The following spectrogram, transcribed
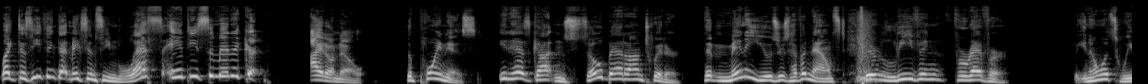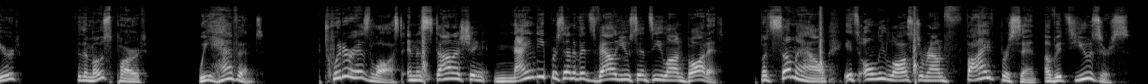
Like, does he think that makes him seem less anti Semitic? I don't know. The point is, it has gotten so bad on Twitter that many users have announced they're leaving forever. But you know what's weird? For the most part, we haven't. Twitter has lost an astonishing 90% of its value since Elon bought it, but somehow it's only lost around 5% of its users.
